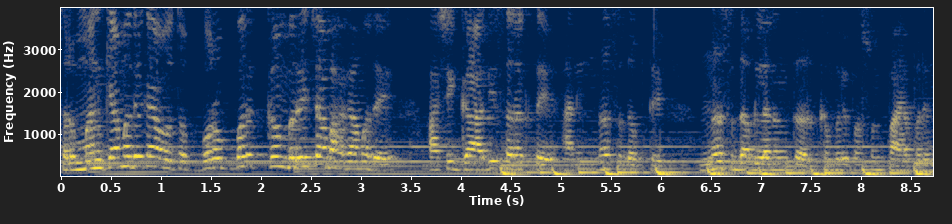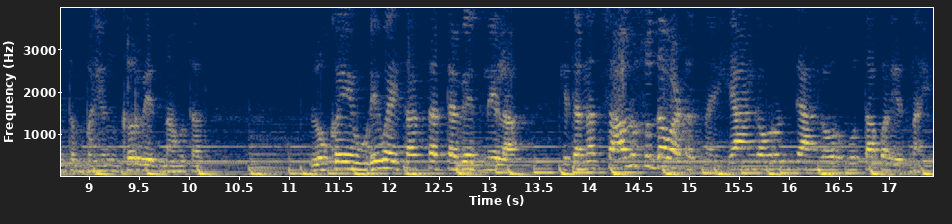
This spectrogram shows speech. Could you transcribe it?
तर मणक्यामध्ये काय होतं? बरोबर कमरेच्या भागामध्ये अशी गादी सरकते आणि नस दबते. नस दबल्यानंतर कमरेपासून पायापर्यंत भयंकर वेदना होतात. लोक एवढी वैतागतात त्या वेदनेला की त्यांना चालू सुद्धा वाटत नाही. ह्या अंगावरून त्या अंगावर होता पण येत नाही.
